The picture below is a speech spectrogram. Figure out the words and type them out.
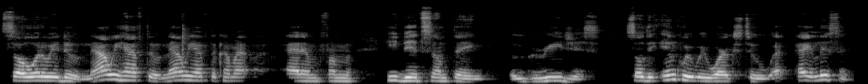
So what do we do? Now we have to now we have to come at, at him from he did something egregious. So the inquiry works to, hey, listen,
